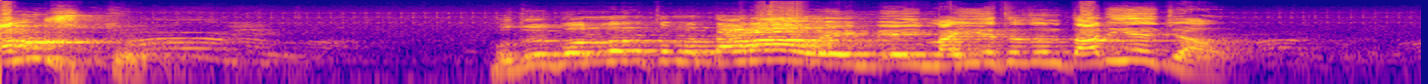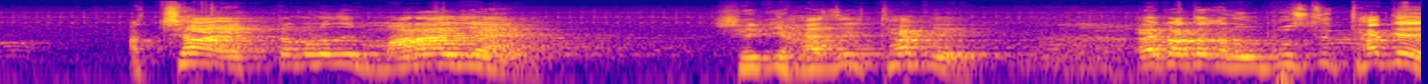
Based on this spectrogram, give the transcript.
মানুষ তো। হুজুর বললেন, তোমরা দাঁড়াও, এই এই মাইয়েতে যেন দাঁড়িয়ে যাও। আচ্ছা একটা মানুষ মারা যায় সে কি হাজির থাকে? এক কথা উপস্থিত থাকে?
